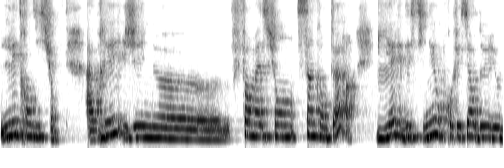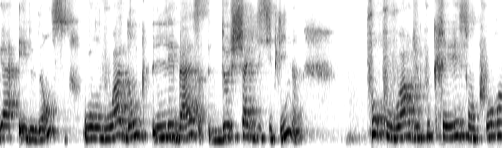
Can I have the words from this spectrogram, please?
les transitions. Après, j'ai une euh, formation 50 heures qui mhm. elle est destinée aux professeurs de yoga et de danse où on voit donc les bases de chaque discipline pour pouvoir du coup créer son cours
